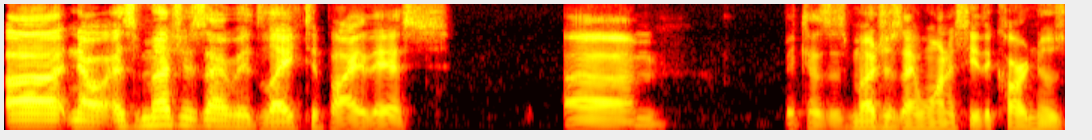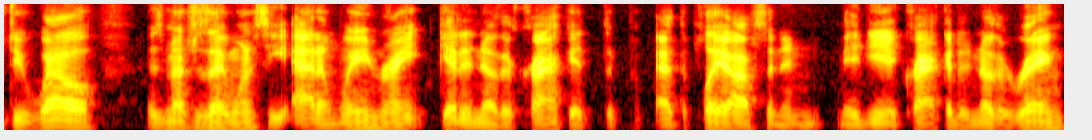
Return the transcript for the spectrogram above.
Uh, no, as much as I would like to buy this, um, because as much as I want to see the Cardinals do well, as much as I want to see Adam Wainwright get another crack at the at the playoffs and then maybe a crack at another ring.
